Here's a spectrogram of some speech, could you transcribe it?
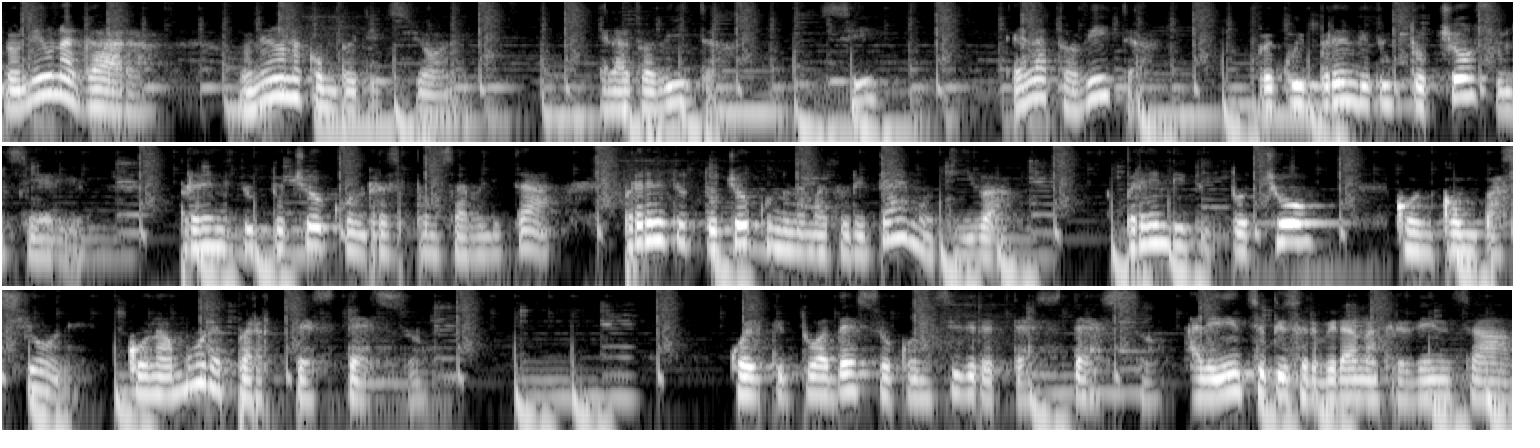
non è una gara, non è una competizione, è la tua vita, sì, è la tua vita, per cui prendi tutto ciò sul serio Prendi tutto ciò con responsabilità, prendi tutto ciò con una maturità emotiva, prendi tutto ciò con compassione, con amore per te stesso, quel che tu adesso consideri te stesso. All'inizio ti servirà una credenza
